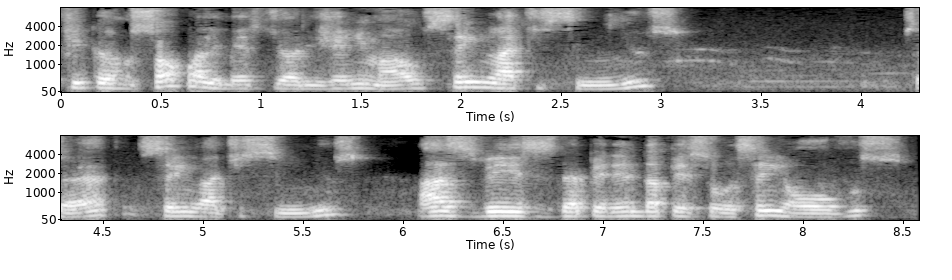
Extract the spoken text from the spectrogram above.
ficamos só com alimentos de origem animal, sem laticínios, certo? Sem laticínios. Às vezes, dependendo da pessoa, sem ovos.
